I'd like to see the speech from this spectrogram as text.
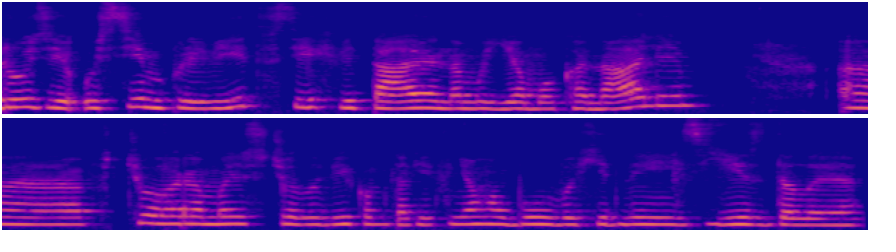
Друзі, усім привіт! Всіх вітаю на моєму каналі. Е, Вчора ми з чоловіком, так як в нього був вихідний, з'їздили е,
